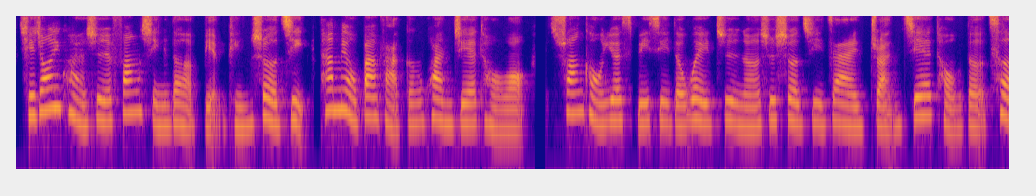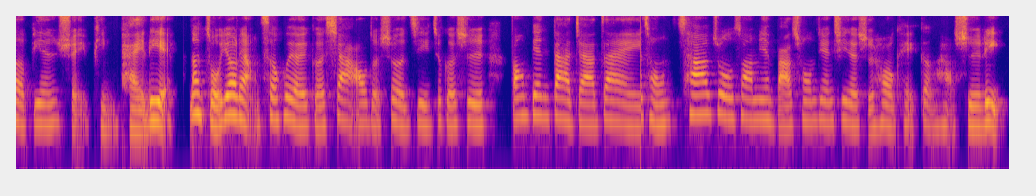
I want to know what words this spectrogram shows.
其中一款是方形的扁平设计，它没有办法更换接头哦。双孔 USB-C 的位置呢是设计在转接头的侧边水平排列，那左右两侧会有一个下凹的设计，这个是方便大家在从插座上面拔充电器的时候可以更好施力。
